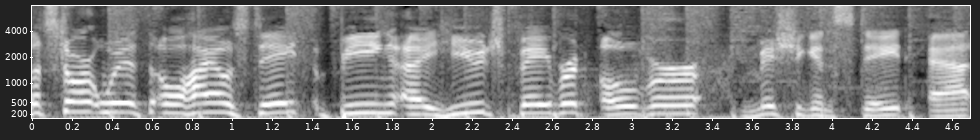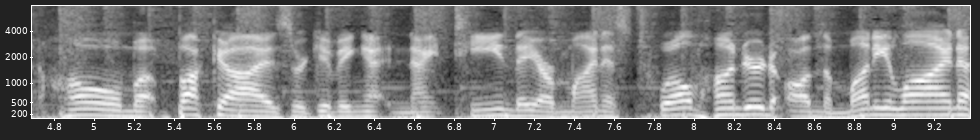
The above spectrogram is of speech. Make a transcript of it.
Let's start with Ohio State being a huge favorite over Michigan State at home. Buckeyes are giving at 19. They are minus 1200 on the money line.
